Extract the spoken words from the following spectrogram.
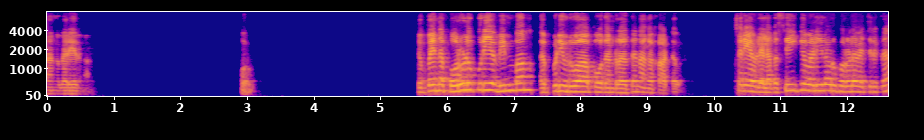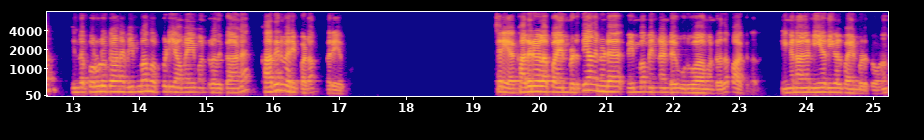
நாங்க வரையறோம். இப்ப இந்த பொருளுக்குரிய பிம்பம் எப்படி உருவாக போகுதுன்றதை நாங்க காட்டவும். சரி அவ்வளவு அப்ப சீக்கு வழியில ஒரு பொருளை வச்சிருக்கிறோம். இந்த பொருளுக்கான பிம்பம் எப்படி அமையும்ன்றதுக்கான கதிர் வரைபடம் வரைய சரியா கதிர்களை பயன்படுத்தி அதனுடைய பிம்பம் என்னண்டு உருவாகும்ன்றதை பாக்குறது இங்க நாங்க நியதிகள் பயன்படுத்தணும்.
